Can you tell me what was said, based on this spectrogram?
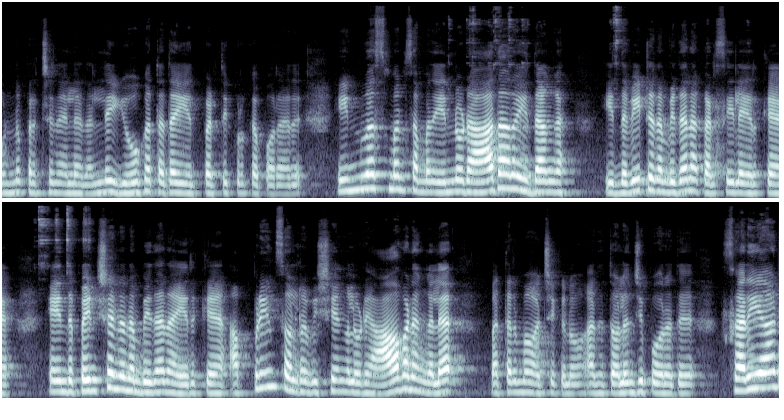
ஒன்றும் பிரச்சனை இல்லை. நல்ல யோகத்தை தான் ஏற்படுத்தி கொடுக்க போகிறாரு இன்வெஸ்ட்மெண்ட் சம்மந்தம் என்னோடய ஆதாரம் இதாங்க. இந்த வீட்டை நம்பி தான் நான் கடைசியில் இருக்கேன். இந்த பென்ஷனை நம்பி தான் நான் இருக்கேன். அப்படின்னு சொல்கிற விஷயங்களுடைய ஆவணங்களை பத்திரமா வச்சுக்கணும். அது தொலைஞ்சு போகிறது சரியான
